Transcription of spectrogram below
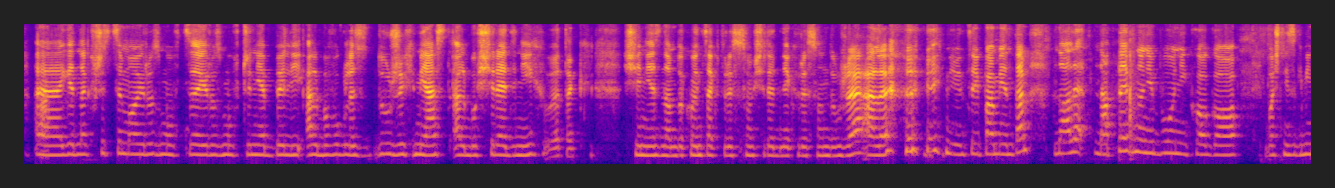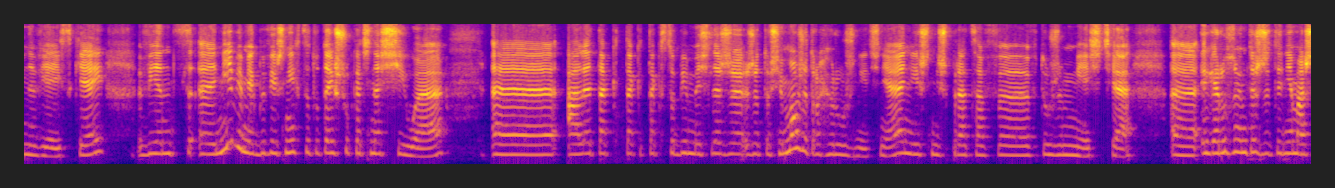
E, tak. Jednak wszyscy moi rozmówcy i rozmówczynie byli albo w ogóle z dużych miast, albo średnich. E, tak się nie znam do końca, które są średnie, które są duże, ale mniej więcej pamiętam. No ale na pewno nie było nikogo właśnie z gminy wiejskiej, więc e, nie wiem, jakby wiesz, nie chcę tutaj szukać na siłę, e, ale tak, tak, tak sobie myślę, że, że to się może trochę różnić, nie? Niż, niż praca w, w dużym mieście. E, ja rozumiem też, że ty nie masz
